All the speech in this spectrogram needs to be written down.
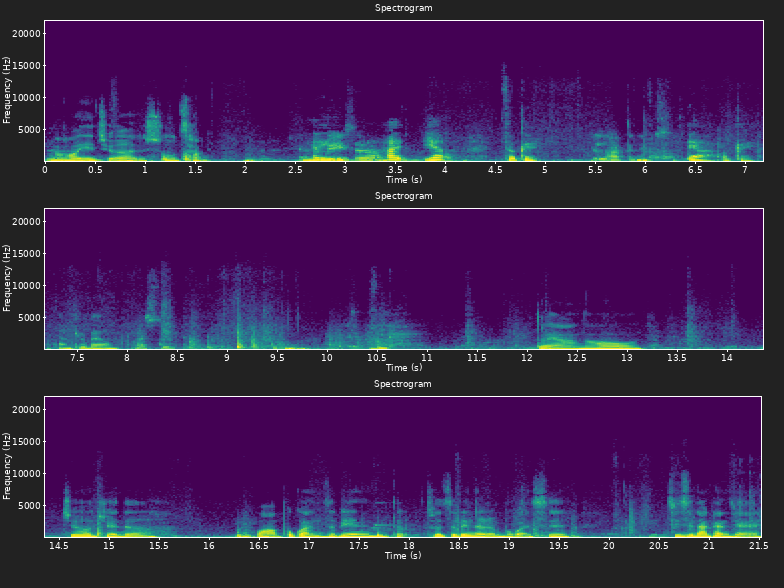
嗯、然后也觉得很舒畅。Hey, hi, yeah, it's okay. Yeah, okay. Thank you, well. 对啊，然后就觉得。哇，不管这边的，就是这边的人，不管是，即使他看起来，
